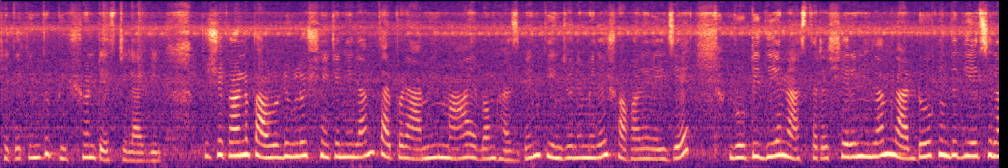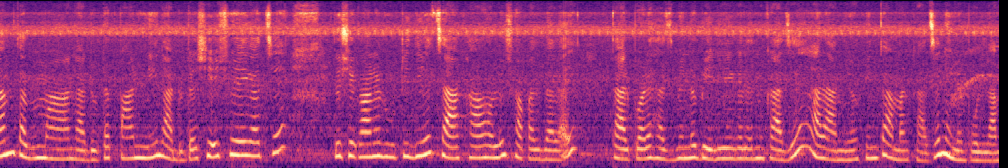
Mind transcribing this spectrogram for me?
খেতে কিন্তু ভীষণ টেস্টি লাগে। তো সে কারণে পাউরুটিগুলো সেঁকে নিলাম। তারপরে আমি, মা এবং হাজব্যান্ড তিনজনে মিলে সকালের এই যে রুটি দিয়ে নাস্তাটা সেরে নিলাম। লাড্ডুও কিন্তু দিয়েছিলাম, তবে মা লাড্ডুটা পাননি। লাড্ডুটা শেষ হয়ে গেছে। তো সে কারণে রুটি দিয়ে চা খাওয়া হলো সকালবেলায়। তারপরে হাজব্যান্ডও বেরিয়ে গেলেন কাজে আর আমিও কিন্তু আমার কাজে নেমে পড়লাম।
